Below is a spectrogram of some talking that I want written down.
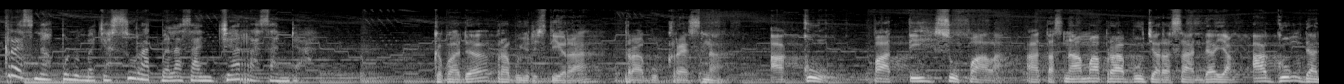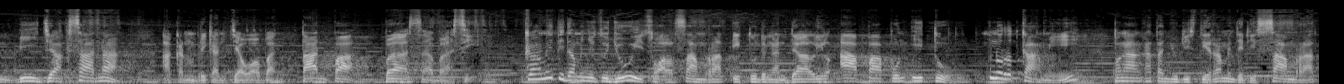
Kresna pun membaca surat balasan Jarasanda. Kepada Prabu Yudhistira, Prabu Kresna, aku Patih Supala atas nama Prabu Jarasanda yang agung dan bijaksana akan memberikan jawaban tanpa basa-basi. Kami tidak menyetujui soal samrat itu dengan dalil apa pun itu. Menurut kami, pengangkatan Yudhistira menjadi samrat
